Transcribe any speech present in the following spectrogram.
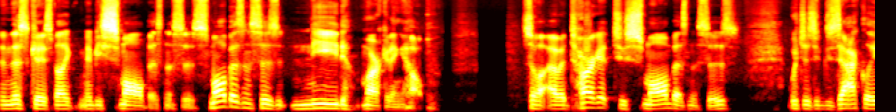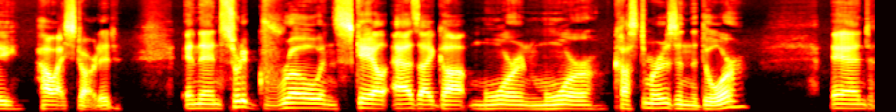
in this case, like maybe small businesses. Small businesses need marketing help. So I would target to small businesses, which is exactly how I started, and then sort of grow and scale as I got more and more customers in the door. And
